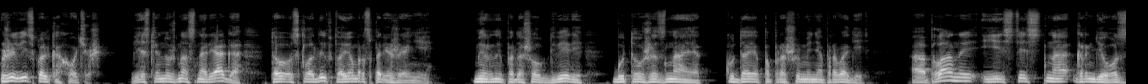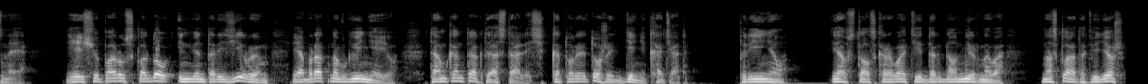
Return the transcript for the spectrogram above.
Живи сколько хочешь. Если нужна снаряга, то склады в твоем распоряжении». Мирный подошел к двери, будто уже зная, куда я попрошу меня проводить. А планы, естественно, грандиозные. Еще пару складов инвентаризируем и обратно в Гвинею. Там контакты остались, которые тоже денег хотят». «Принял». Я встал с кровати и догнал Мирного. «На склад отведешь?»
